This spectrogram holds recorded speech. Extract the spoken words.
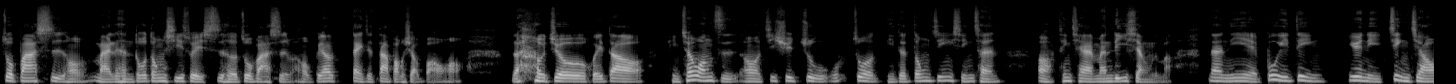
坐巴士哦，买了很多东西，所以适合坐巴士嘛。哦，不要带着大包小包哦，然后就回到品川王子哦，继续住做你的东京行程哦，听起来蛮理想的嘛。那你也不一定。因为你近郊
